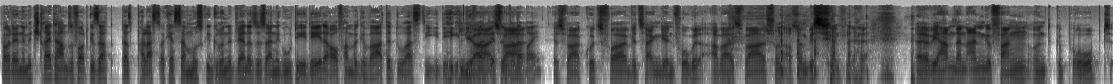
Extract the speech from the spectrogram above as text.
Aber deine Mitstreiter haben sofort gesagt, das Palastorchester muss gegründet werden. Das ist eine gute Idee. Darauf haben wir gewartet. Du hast die Idee geliefert. Ja, Jetzt sind war, wir dabei. Es war kurz vor, wir zeigen dir einen Vogel, aber es war schon auch so ein bisschen, äh, wir haben dann angefangen und geprobt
